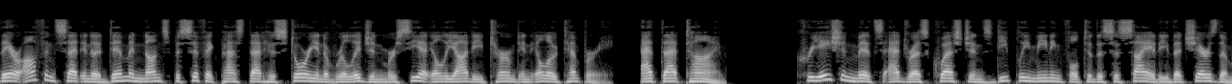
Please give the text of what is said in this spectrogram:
They are often set in a dim and nonspecific past that historian of religion Mircea Eliade termed in illo tempore at that time". Creation myths address questions deeply meaningful to the society that shares them,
